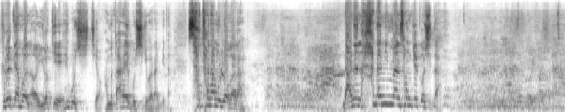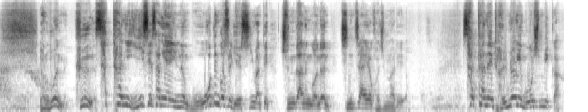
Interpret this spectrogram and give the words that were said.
그럴 때 한번 어, 이렇게 해보시죠. 한번 따라해 보시기 바랍니다. 사탄아 물러가라. 나는 하나님만 섬길 것이다. 여러분, 그 사탄이 이 세상에 있는 모든 것을 예수님한테 준다는 거는 진짜예요, 거짓말이에요. 사탄의 별명이 무엇입니까?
